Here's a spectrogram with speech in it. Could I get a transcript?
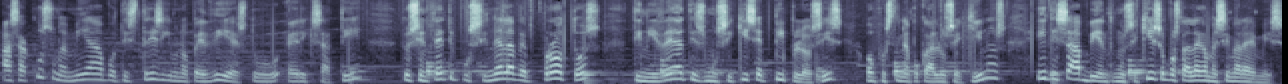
Ας ακούσουμε μία από τις τρεις γυμνοπαιδείες του Eric Satie, του συνθέτη που συνέλαβε πρώτος την ιδέα της μουσικής επίπλωσης, όπως την αποκαλούσε εκείνος, ή της ambient μουσικής, όπως τα λέγαμε σήμερα εμείς.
